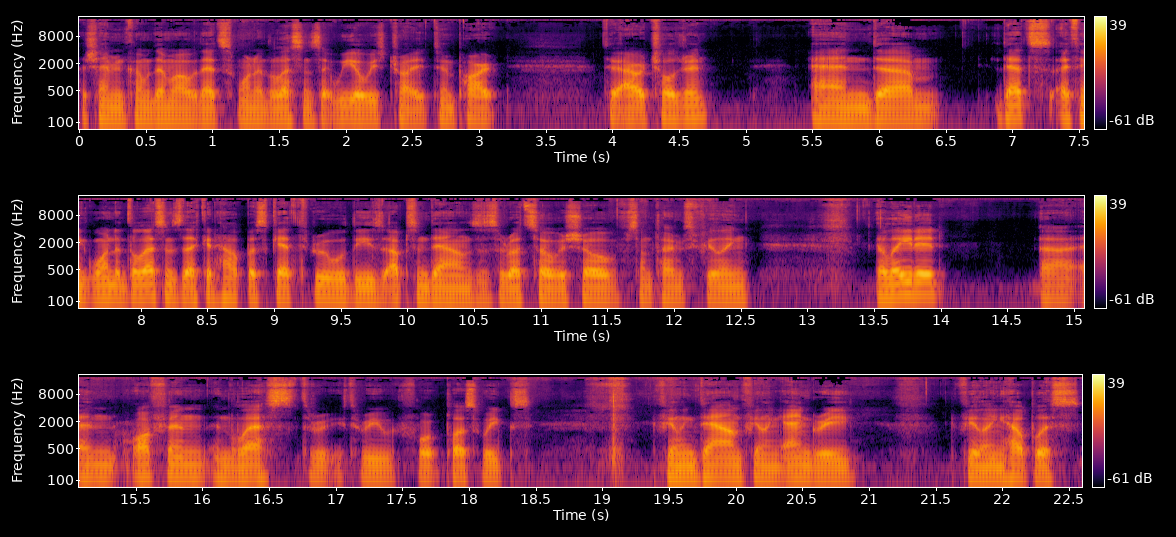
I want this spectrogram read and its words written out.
Hashem Demo. That's one of the lessons that we always try to impart to our children, and um, that's I think one of the lessons that can help us get through these ups and downs. Is the Ratzov Shov, sometimes feeling elated, uh, and often in the last three, three, four plus weeks, feeling down, feeling angry, feeling helpless.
